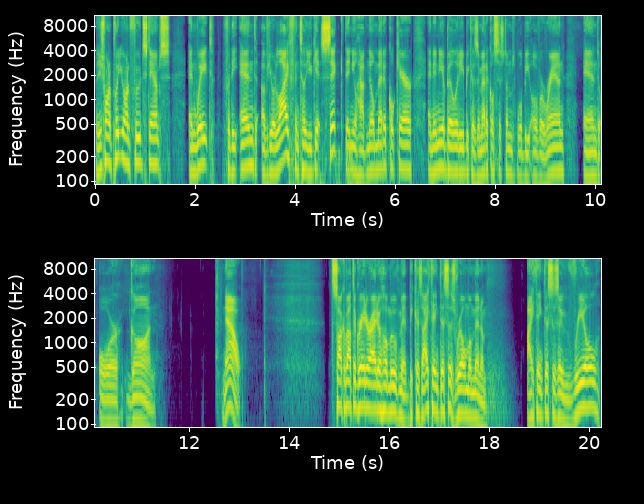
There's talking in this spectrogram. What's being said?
They just want to put you on food stamps and wait for the end of your life until you get sick. Then you'll have no medical care and any ability because the medical systems will be overran and or gone. Now, let's talk about the Greater Idaho movement because I think this is real momentum. I think this is a real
